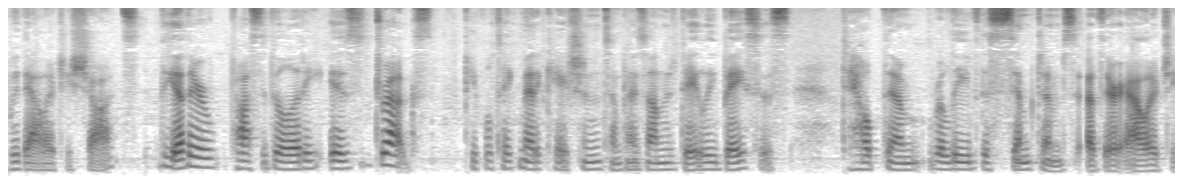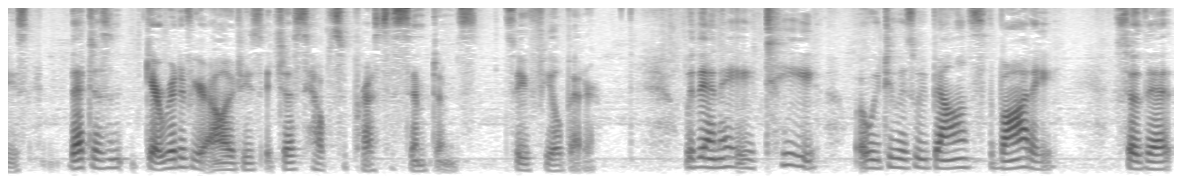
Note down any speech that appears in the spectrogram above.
with allergy shots. The other possibility is drugs. People take medication, sometimes on a daily basis, to help them relieve the symptoms of their allergies. That doesn't get rid of your allergies, it just helps suppress the symptoms so you feel better. With NAET, what we do is we balance the body so that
